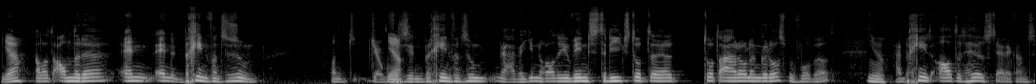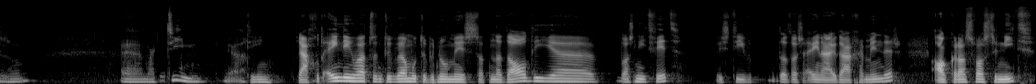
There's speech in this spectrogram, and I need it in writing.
ja, al het andere. En, en het begin van het seizoen. Want Djokovic Ja. is in het begin van het seizoen, weet je, nog al die winstreaks tot, eh, tot aan Roland Garros bijvoorbeeld. ja. Hij begint altijd heel sterk aan het seizoen. Eh, maar tien, ja. 10. Ja, goed. één ding wat we natuurlijk wel moeten benoemen is dat Nadal, die eh, was niet fit. Dus die, dat was één uitdager minder. Alcaraz was er niet.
